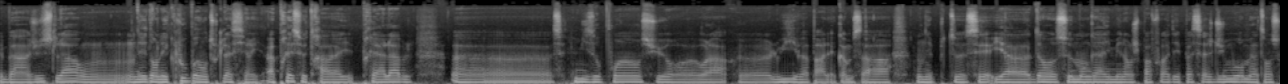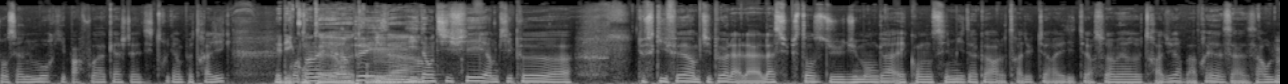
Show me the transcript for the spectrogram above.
et ben juste là, on, on est dans les clous pendant toute la série. Après ce travail préalable, euh, cette mise au point sur, euh, voilà, euh, lui il va parler comme ça, on est y a dans ce manga, il mélange parfois des passages d'humour, mais attention, c'est un humour qui parfois cache des trucs un peu tragiques. A des Quand on a un peu identifié un petit peu tout ce qui fait un petit peu la, la- la substance du, du manga et qu'on s'est mis d'accord, le traducteur et l'éditeur, sur la manière de traduire, bah après ça, ça roule tout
